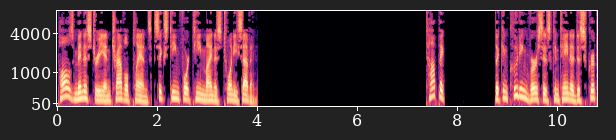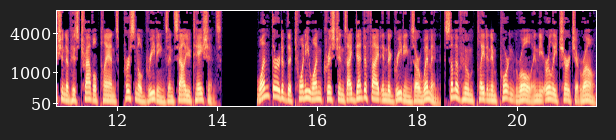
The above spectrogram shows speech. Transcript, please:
Paul's ministry and travel plans 1614-27 Topic The concluding verses contain a description of his travel plans, personal greetings and salutations. One-third of the 21 Christians identified in the greetings are women, some of whom played an important role in the early church at Rome.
